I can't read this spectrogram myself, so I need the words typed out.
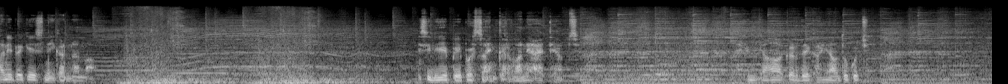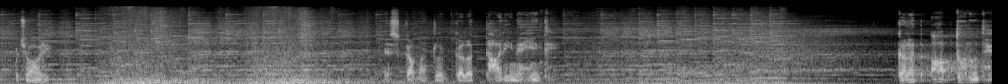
धानी पे केस नहीं करना माँ इसीलिए पेपर साइन करवाने आए थे आपसे। लेकिन यहाँ आकर देखा यहाँ तो कुछ कुछ और ही। इसका मतलब गलत धारी नहीं थी। गलत आप दोनों थे।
